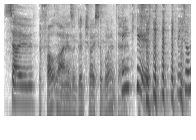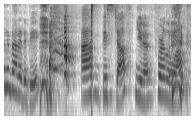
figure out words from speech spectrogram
So The fault line is a good choice of word there. thank you. Been talking about it a bit. Um, this stuff, you know, for a little while.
